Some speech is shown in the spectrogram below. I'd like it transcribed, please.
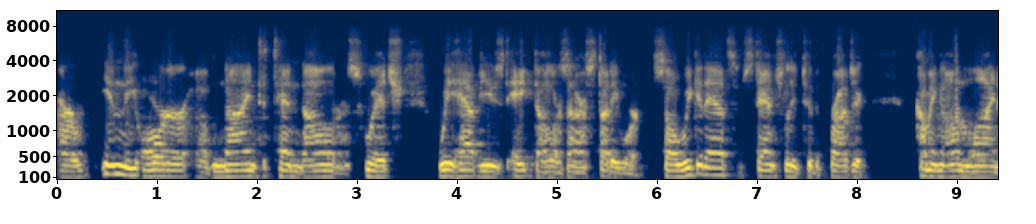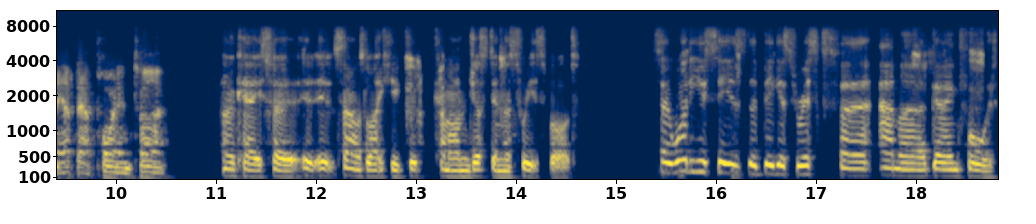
are in the order of nine to ten dollars, which we have used eight dollars in our study work. So we could add substantially to the project coming online at that point in time. Okay, so it, it sounds like you could come on just in the sweet spot. So, what do you see as the biggest risks for Amur going forward?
